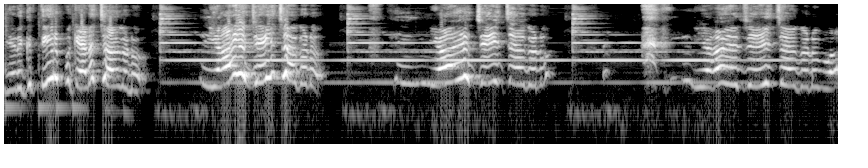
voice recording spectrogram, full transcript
எனக்கு தீர்ப்பு கிடைச்சாகணும். நியாயம் ஜெயிச்சாகணும். நியாயம் ஜெயிச்சாகணும். நியாயம் ஜெயிச்சாகணுமா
